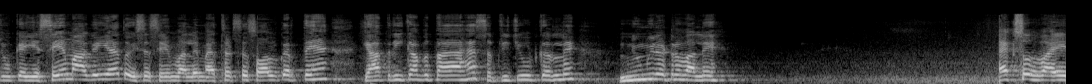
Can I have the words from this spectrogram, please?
चूँकि ये सेम आ गई है तो इसे सेम वाले मेथड से सॉल्व करते हैं। क्या तरीका बताया है? सब्सटीट्यूट कर ले। न्यूमिनेटर वाले एक्स और वाई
